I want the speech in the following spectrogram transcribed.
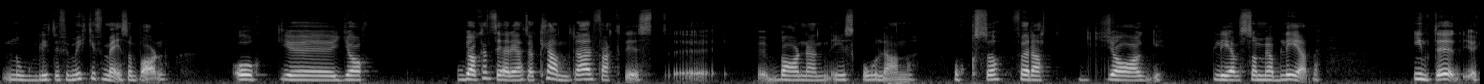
nog lite för mycket för mig som barn. Och eh, jag, jag kan säga det att jag klandrar faktiskt eh, barnen i skolan också för att jag blev som jag blev. Inte, jag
